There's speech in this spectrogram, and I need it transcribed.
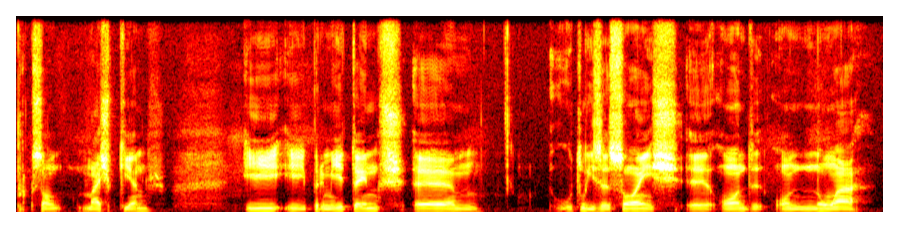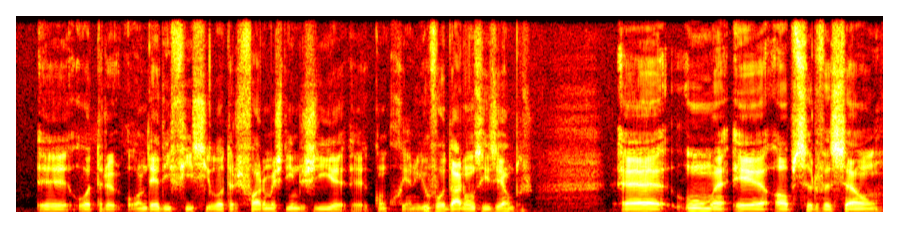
porque são mais pequenos, e, e permitem-nos uh, utilizações uh, onde, onde não há uh, outra, onde é difícil outras formas de energia uh, concorrerem. Eu vou dar uns exemplos. uma é a observação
